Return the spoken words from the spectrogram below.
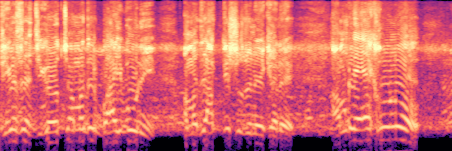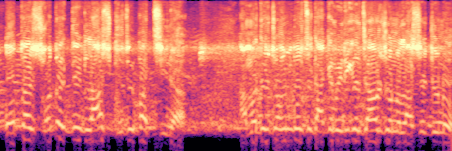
ঠিক আছে? যেটা হচ্ছে আমাদের ভাই বোনই, আমাদের আত্মীয় স্বজন এখানে। আমরা এখনও অতার শতাধিক লাশ খুঁজে পাচ্ছি না। আমাদের যখন বলছে ঢাকা মেডিকেল যাওয়ার জন্য, লাশের জন্য,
